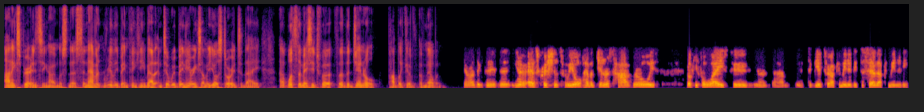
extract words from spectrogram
aren't experiencing homelessness and haven't really been thinking about it until we've been hearing some of your story today. Uh, what's the message for, for the general public of, of Melbourne? Yeah, I think the, the you know as Christians we all have a generous heart. We're always looking for ways to you know um, to give to our community, to serve our community,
